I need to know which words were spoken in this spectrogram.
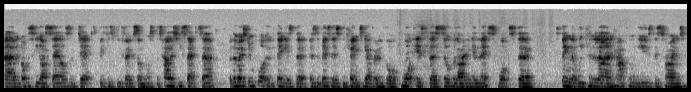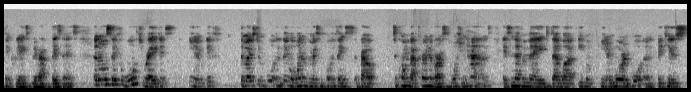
Um, obviously, our sales have dipped because we focus on the hospitality sector. But the most important thing is that as a business, we came together and thought, what is the silver lining in this? What's the thing that we can learn? How can we use this time to think creatively about the business? And also for WaterAid, it's you know if the most important thing or one of the most important things about to combat coronavirus is washing hands. It's never made their work even you know more important because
